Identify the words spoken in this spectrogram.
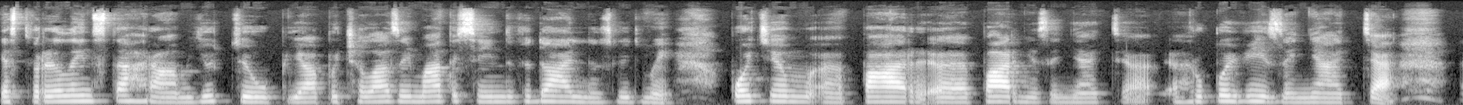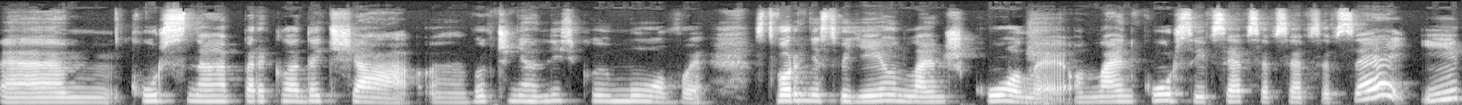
Я створила інстаграм, Ютуб, я почала займатися індивідуально з людьми. Потім е, пар, е, парні заняття, групові заняття, ем, курс на перекладача, е, вивчення англійської мови, створення своєї онлайн-школи, онлайн-курси і все, все, все, все, все. І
